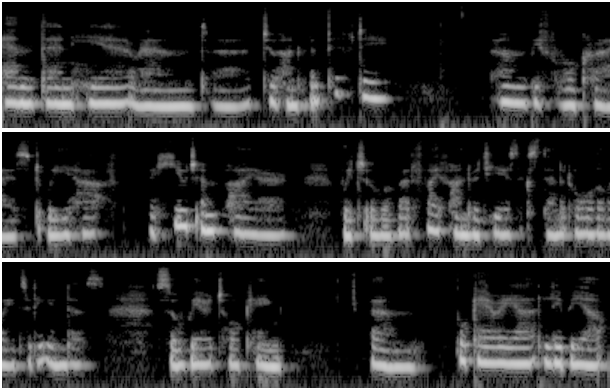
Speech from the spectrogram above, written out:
And then here around uh, 250 um, before Christ, we have a huge empire which over about 500 years extended all the way to the Indus. So we're talking um, Bulgaria, Libya,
